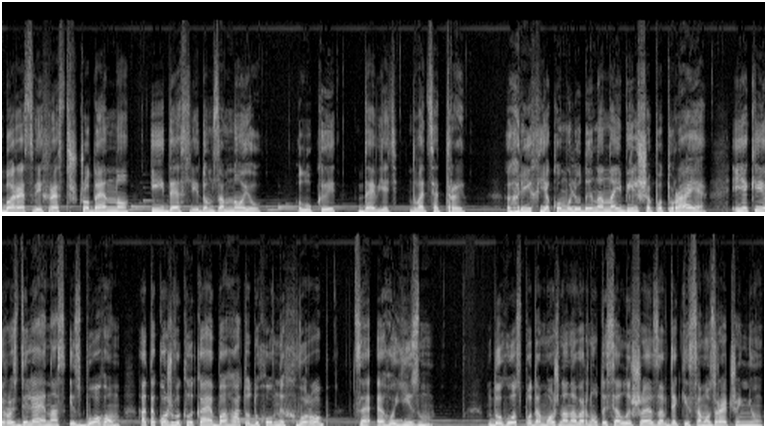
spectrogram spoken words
бере свій хрест щоденно і йде слідом за мною. Луки 9.23 Гріх, якому людина найбільше потурає, і який розділяє нас із Богом, а також викликає багато духовних хвороб, це егоїзм. До Господа можна навернутися лише завдяки самозреченню.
